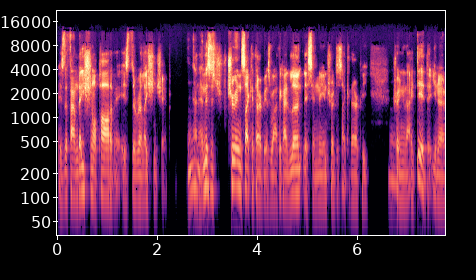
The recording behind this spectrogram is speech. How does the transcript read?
is the foundational part of it is the relationship mm. and, and this is true in psychotherapy as well i think i learned this in the intro to psychotherapy mm. training that i did that you know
